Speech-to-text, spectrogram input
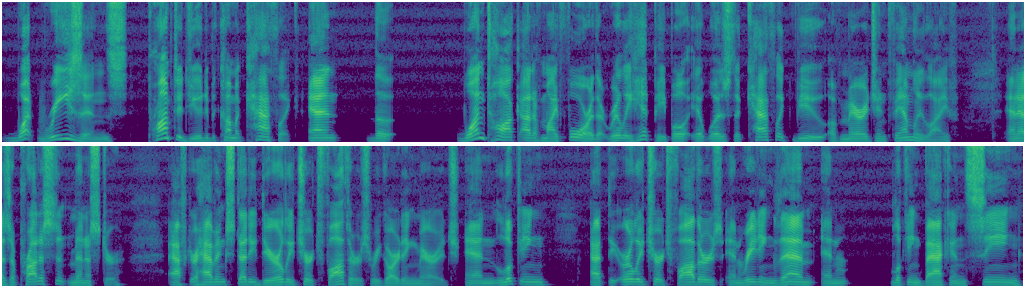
what reasons prompted you to become a Catholic? And the one talk out of my four that really hit people, it was the Catholic view of marriage and family life. And as a Protestant minister, after having studied the early church fathers regarding marriage and looking at the early church fathers and reading them and looking back and seeing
